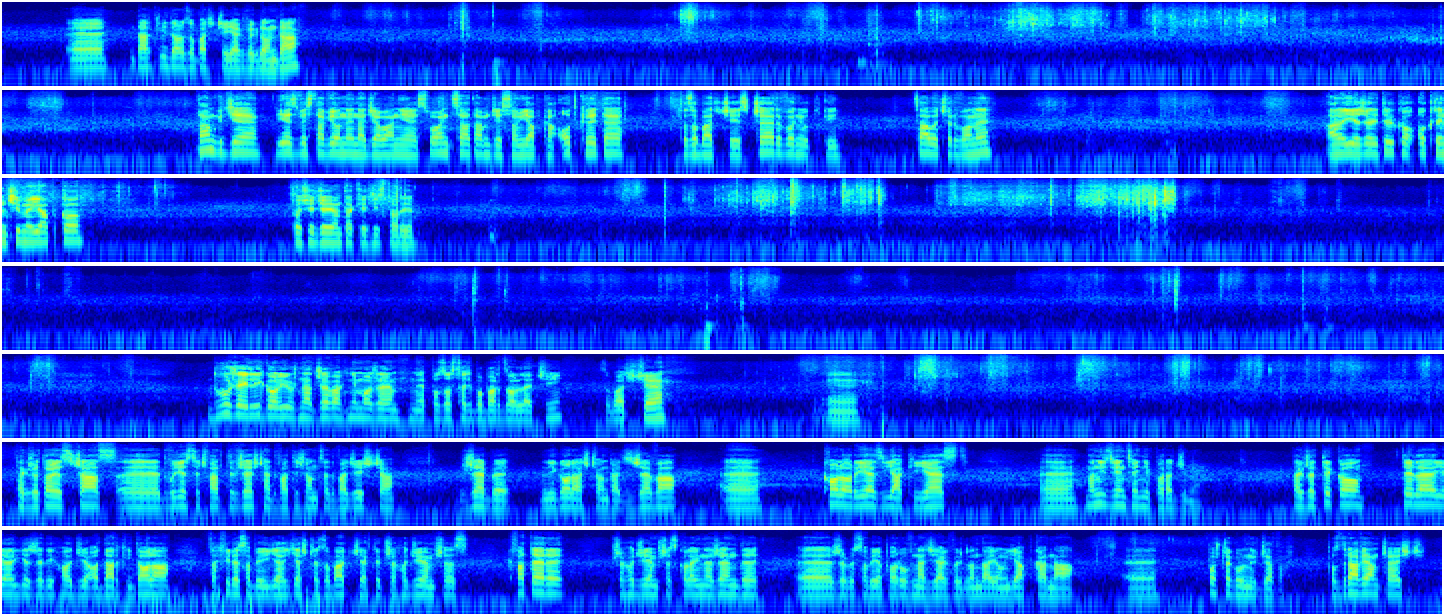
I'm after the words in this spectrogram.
Dark Idol, zobaczcie jak wygląda. Tam gdzie jest wystawiony na działanie słońca, tam gdzie są jabłka odkryte, to zobaczcie jest czerwoniutki, cały czerwony. ale jeżeli tylko okręcimy jabłko, to się dzieją takie historie. Dłużej ligol już na drzewach nie może e, pozostać, bo bardzo leci. Zobaczcie. E, Także to jest czas e, 24 września 2020, żeby ligola ściągać z drzewa. E, Kolor jest jaki jest. E, No nic więcej nie poradzimy. Także tylko tyle, je- jeżeli chodzi o Dark Idola. Za chwilę sobie je- jeszcze zobaczcie, jak tu przechodziłem przez kwatery, przechodziłem przez kolejne rzędy, e, żeby sobie porównać, jak wyglądają jabłka na e, poszczególnych drzewach. Pozdrawiam, cześć.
